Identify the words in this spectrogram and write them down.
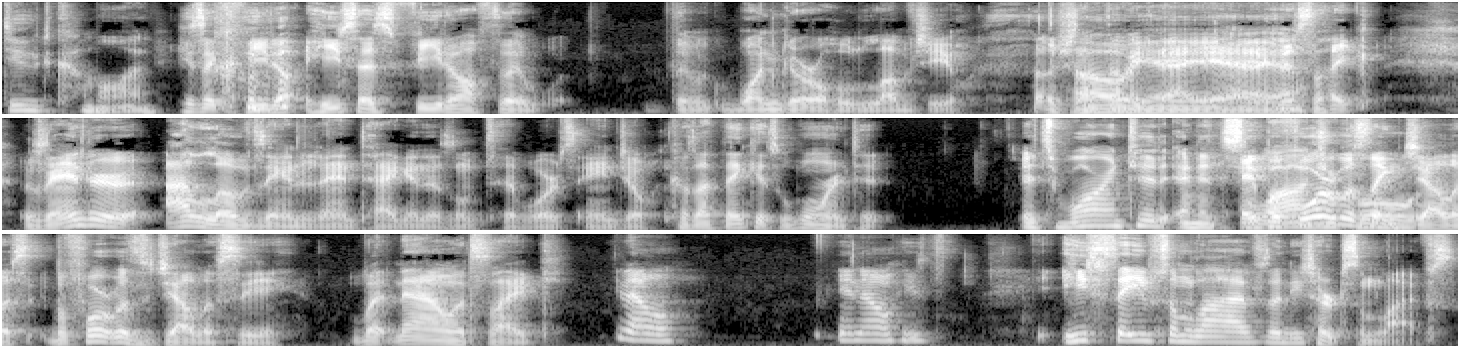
Dude, come on. He's like feed off, he says feed off the the one girl who loves you. Or something Oh, like yeah, that. yeah, Yeah. yeah. It's like Xander I love Xander's antagonism towards Angel because I think it's warranted. It's warranted and it's And before it was like logical. jealous. Before it was jealousy, but now it's like you know, you know he's he saved some lives and he's hurt some lives.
